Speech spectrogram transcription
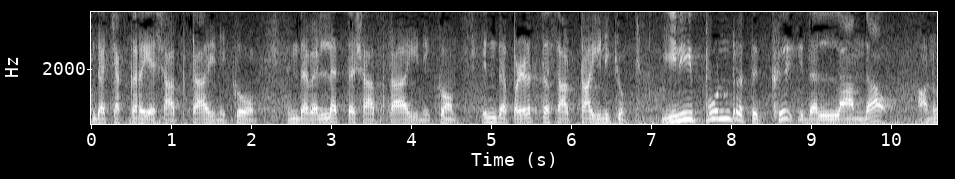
இந்த சர்க்கரையை சாப்பிட்டா இனிக்கும். இந்த வெள்ளத்தை சாப்பிட்டா இனிக்கும். இந்த பழத்தை சாப்பிட்டா இனிக்கும். இனிப்புன்றதுக்கு இதெல்லாம் தான் அனு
